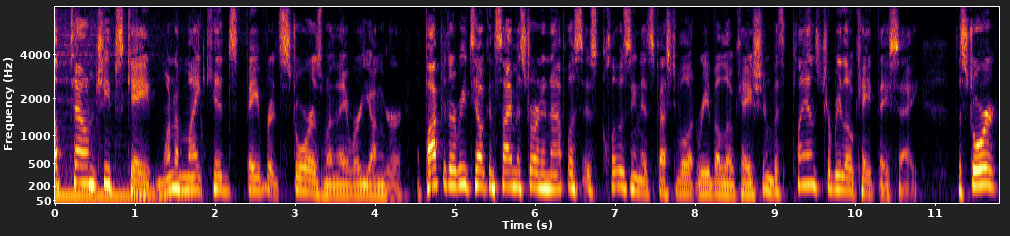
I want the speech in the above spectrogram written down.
Uptown Cheapskate, one of my kids' favorite stores when they were younger. A popular retail consignment store in Annapolis is closing its Festival at Riva location with plans to relocate, they say. The store,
